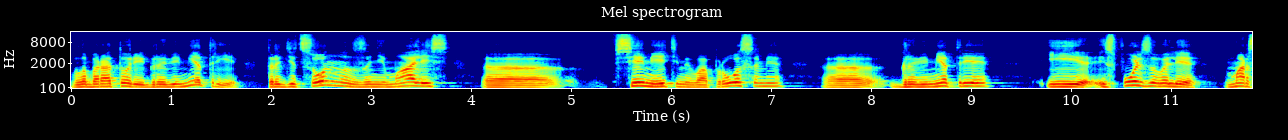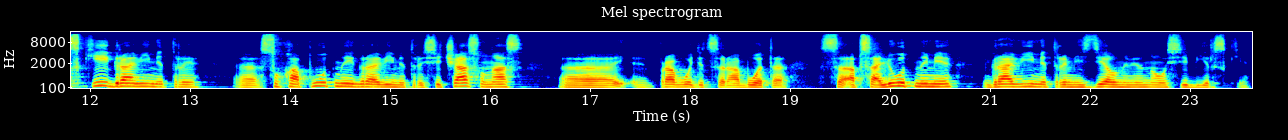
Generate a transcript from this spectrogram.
в лаборатории гравиметрии традиционно занимались э, всеми этими вопросами э, гравиметрии и использовали морские гравиметры, э, сухопутные гравиметры. Сейчас у нас Э, проводится работа с абсолютными гравиметрами, сделанными в Новосибирске.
